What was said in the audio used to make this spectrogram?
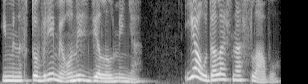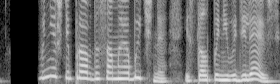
Именно в то время он и сделал меня. Я удалась на славу. Внешне, правда, самая обычная, из толпы не выделяюсь.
